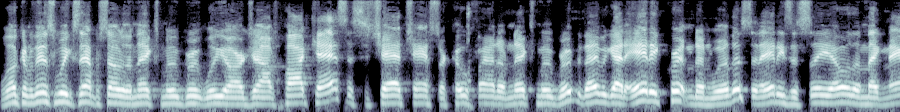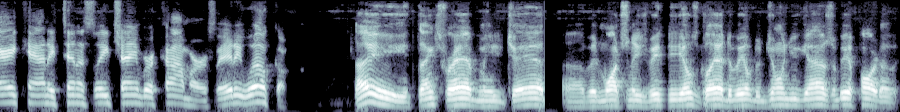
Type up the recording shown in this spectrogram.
Welcome to this week's episode of the Next Move Group We Are Jobs podcast. This is Chad Chancellor, co-founder of Next Move Group. Today we got Eddie Crittenden with us, and Eddie's the CEO of the McNairy County, Tennessee Chamber of Commerce. Eddie, welcome. Hey, thanks for having me, Chad. Uh, I've been watching these videos. Glad to be able to join you guys and be a part of it.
